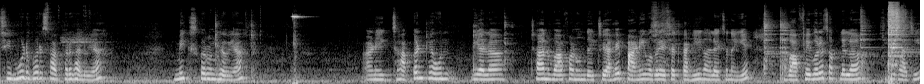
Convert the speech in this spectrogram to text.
चिमूटभर साखर घालूया. मिक्स करून घेऊया. आणि झाकण ठेवून याला छान वाफ आणून द्यायची आहे. पाणी वगैरे याच्यात काहीही घालायचं नाही आहे वाफेवरच आपल्याला ही भाजी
